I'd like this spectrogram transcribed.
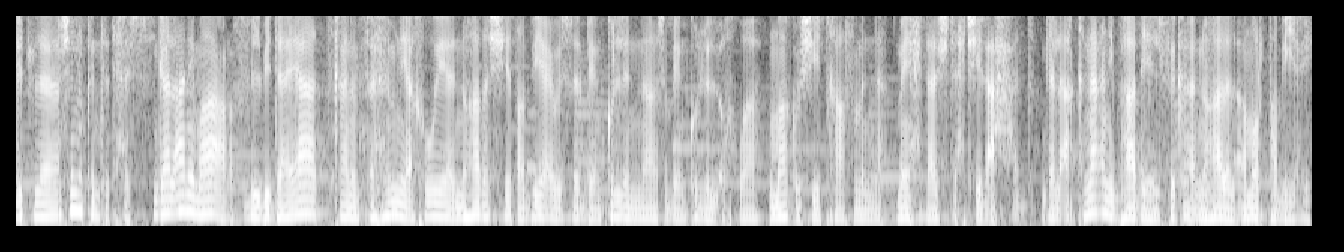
قلت له شنو كنت تحس؟ قال أنا ما أعرف. بالبدايات كان مفهمني اخويا إنه هذا الشيء طبيعي ويصير بين كل الناس وبين كل الأخوة وماكو شيء تخاف منه ما يحتاج تحكي لأحد. قال أقنعني بهذه الفكرة إنه هذا الأمر طبيعي.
